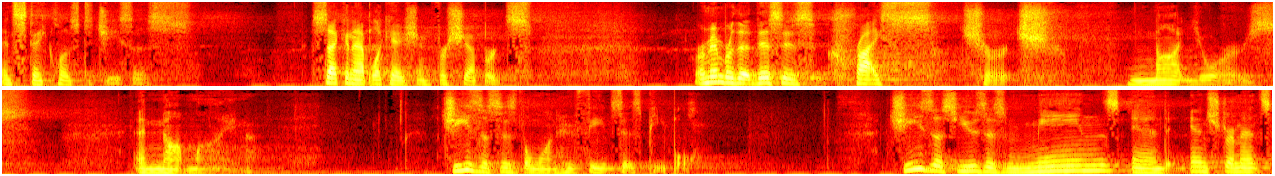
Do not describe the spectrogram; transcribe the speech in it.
and stay close to Jesus. Second application for shepherds. Remember that this is Christ's church, not yours and not mine. Jesus is the one who feeds his people. Jesus uses means and instruments,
